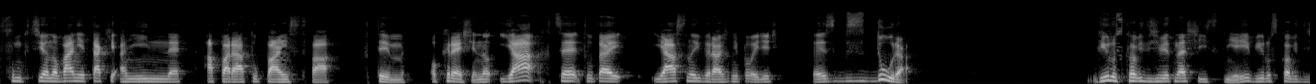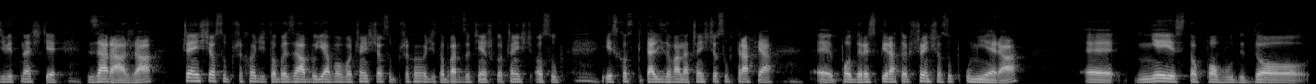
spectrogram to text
funkcjonowanie takie, a nie inne aparatu państwa w tym okresie. No ja chcę tutaj jasno i wyraźnie powiedzieć, to jest bzdura. Wirus COVID-19 istnieje, wirus COVID-19 zaraża. Część osób przechodzi to bezobjawowo, część osób przechodzi to bardzo ciężko, część osób jest hospitalizowana, część osób trafia e, pod respirator, część osób umiera. E, nie jest to powód do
